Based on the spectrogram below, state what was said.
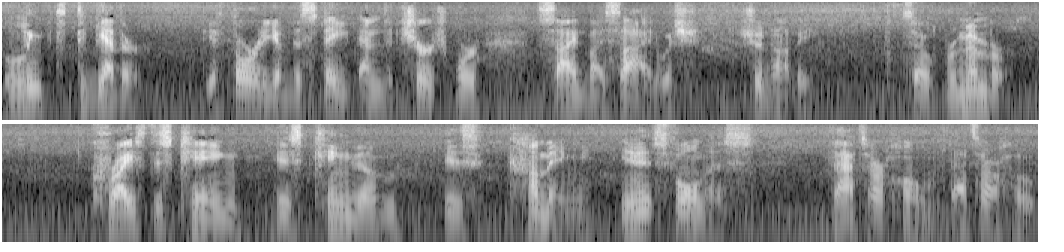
linked together. The authority of the state and the church were side by side, which should not be. So remember, Christ is king, his kingdom is coming in its fullness. That's our home, that's our hope.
